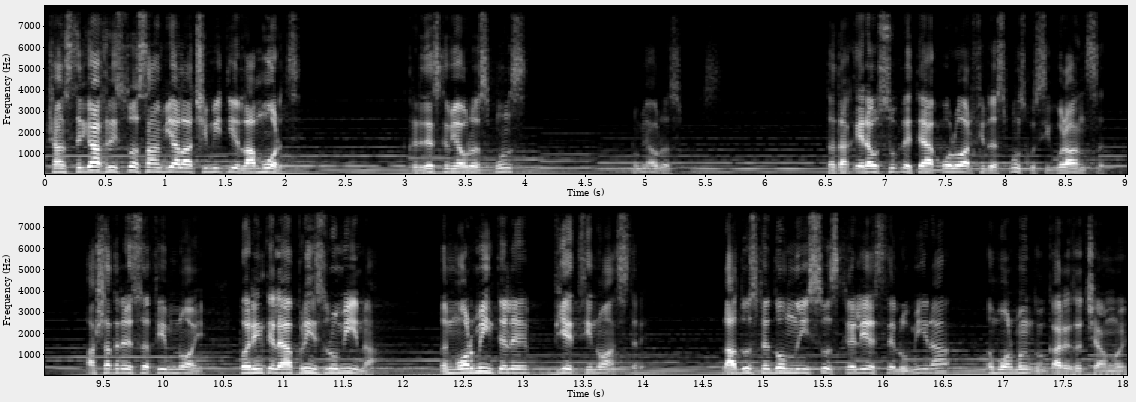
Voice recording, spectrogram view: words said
Și am strigat Hristos a înviat la cimitir, la morți. Credeți că mi-au răspuns? Nu mi-au răspuns. Dar dacă erau suflete acolo, ar fi răspuns cu siguranță. Așa trebuie să fim noi. Părintele a prins lumina în mormintele vieții noastre. L-a dus pe Domnul Isus, că El este lumina, în mormântul în care zăceam noi.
